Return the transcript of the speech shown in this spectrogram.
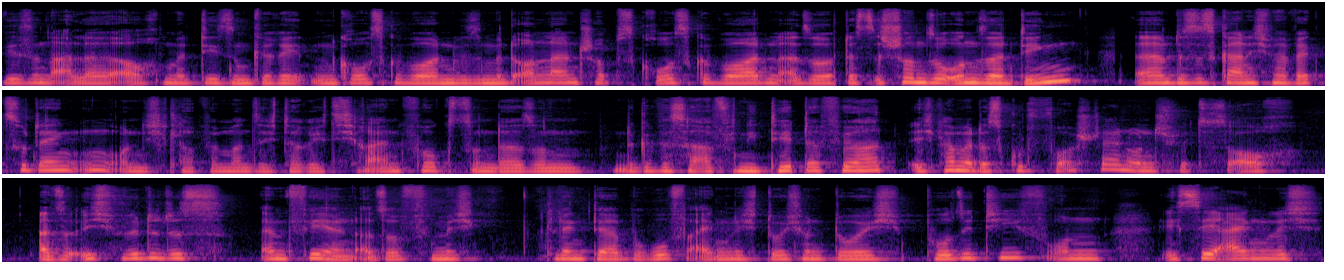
wir sind alle auch mit diesen Geräten groß geworden, wir sind mit Online-Shops groß geworden. Also das ist schon so unser Ding. Ähm, das ist gar nicht mehr wegzudenken. Und ich glaube, wenn man sich da richtig reinfuchst und da so eine gewisse Affinität dafür hat, ich kann mir das gut vorstellen und ich würde es auch, also ich würde das empfehlen. Also für mich klingt der Beruf eigentlich durch und durch positiv und ich sehe eigentlich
